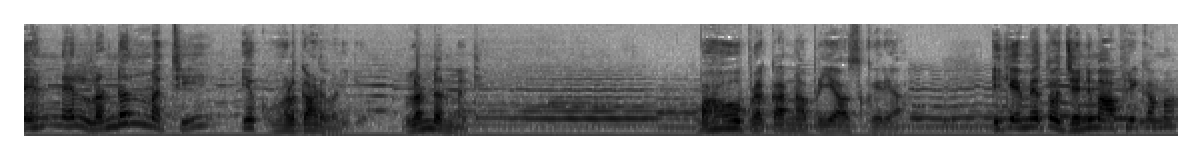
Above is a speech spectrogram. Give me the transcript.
બહેનને લંડનમાંથી એક વળગાડ વળી ગયો, લંડનમાંથી. બહુ પ્રકારના પ્રયાસ કર્યા. એ કે અમે તો જન્મ આફ્રિકામાં,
